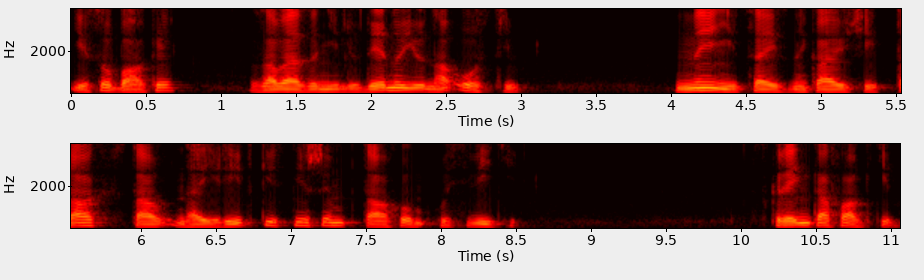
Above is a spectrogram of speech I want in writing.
і собаки, завезені людиною на острів. Нині цей зникаючий птах став найрідкіснішим птахом у світі. Скринька фактів.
